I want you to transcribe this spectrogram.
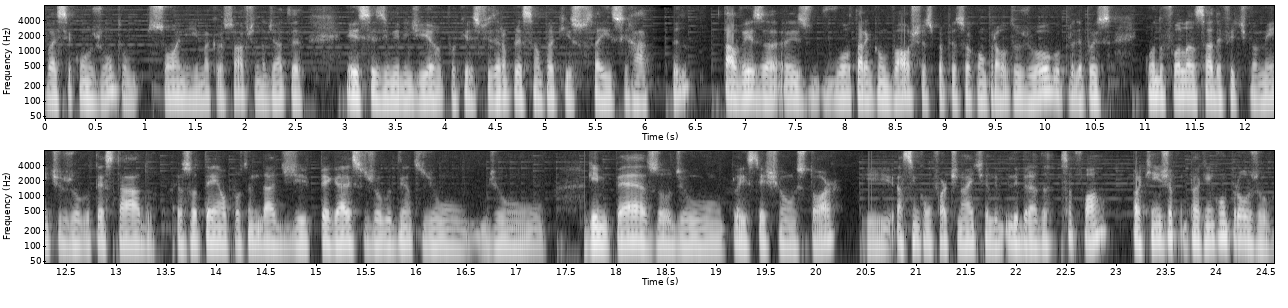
vai ser conjunto, Sony e Microsoft, não adianta eles se eximirem de erro porque eles fizeram pressão para que isso saísse rápido. Talvez ah, eles voltarem com vouchers para a pessoa comprar outro jogo, para depois, quando for lançado efetivamente o jogo testado, a pessoa tenha a oportunidade de pegar esse jogo dentro de um, de um Game Pass ou de um PlayStation Store. E assim como Fortnite é liberado dessa forma, para quem, já, quem comprou o jogo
